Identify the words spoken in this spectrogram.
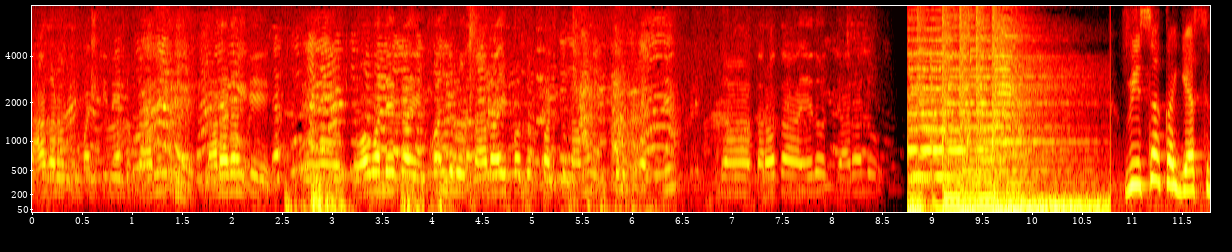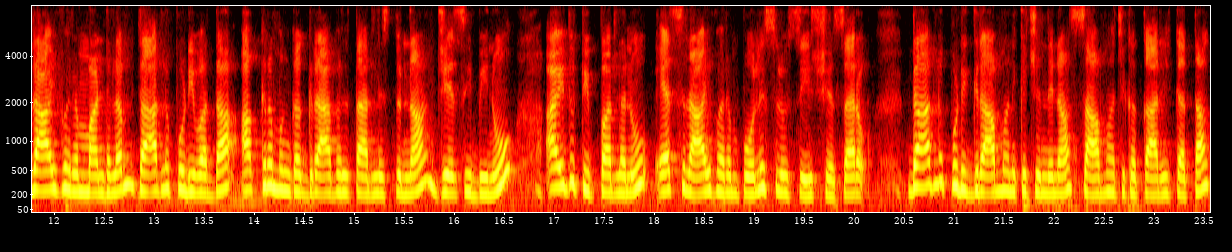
తాగడానికి మంచినీళ్ళు కానీ నడడానికి పోవలేక ఇబ్బందులు చాలా ఇబ్బందులు పడుతున్నాము. ఇప్పటికి వచ్చి తర్వాత ఏదో జ్వరాలు విశాఖ ఎస్ రాయవరం మండలం దార్లపూడి వద్ద అక్రమంగా గ్రావెల్ తరలిస్తున్న జేసీబీను ఐదు టిప్పర్లను ఎస్ రాయవరం పోలీసులు సీజ్ చేశారు. దార్లపూడి గ్రామానికి చెందిన సామాజిక కార్యకర్త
